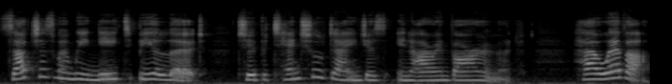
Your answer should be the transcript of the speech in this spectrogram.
such as when we need to be alert to potential dangers in our environment. However,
